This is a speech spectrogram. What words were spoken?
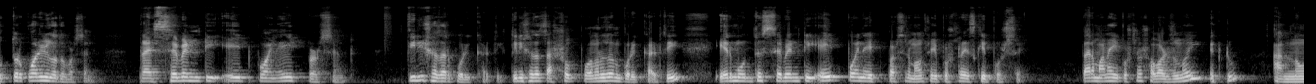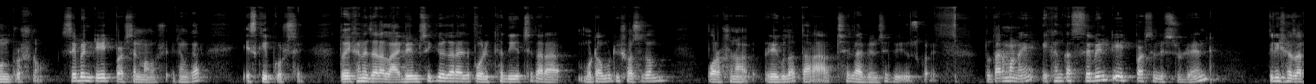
উত্তর করেনি কত পার্সেন্ট প্রায় seventy eight point eight percent তিরিশ হাজার পরীক্ষার্থী, তিরিশ হাজার চারশো পনেরো জন পরীক্ষার্থী, এর মধ্যে seventy eight point eight percent মানুষ এই প্রশ্নটা স্কিপ করছে। তার মানে এই প্রশ্ন সবার জন্যই একটু আননোন প্রশ্ন। সেভেন্টি এইট পার্সেন্ট মানুষ এখানকার স্কিপ করছে। তো এখানে যারা লাইভ এমসিকিউ যারা পরীক্ষা দিয়েছে, তারা মোটামুটি সচেতন, পড়াশোনা রেগুলার তারা হচ্ছে লাইভ এমসিকিউ ইউজ করে। তো তার মানে এখানকার সেভেন্টি এইট পার্সেন্ট স্টুডেন্ট তিরিশ হাজার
